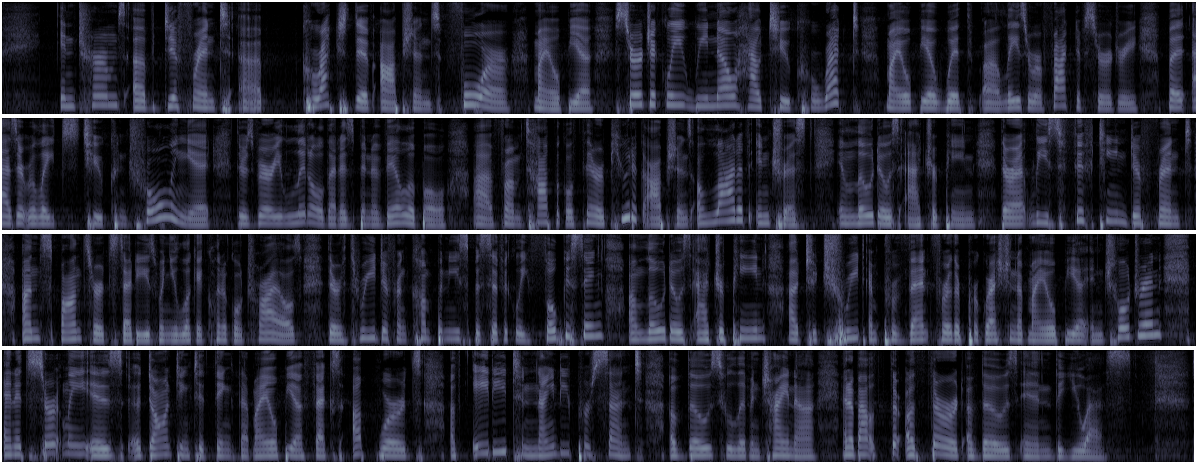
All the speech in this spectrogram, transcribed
In terms of different uh, corrective options for myopia. Surgically, we know how to correct myopia with uh, laser refractive surgery, but as it relates to controlling it, there's very little that has been available uh, from topical therapeutic options. A lot of interest in low-dose atropine. There are at least 15 different unsponsored studies when you look at clinical trials. There are three different companies specifically focusing on low-dose atropine uh, to treat and prevent prevent further progression of myopia in children. And it certainly is uh, daunting to think that myopia affects upwards of 80 to 90% of those who live in China and about th a third of those in the US.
